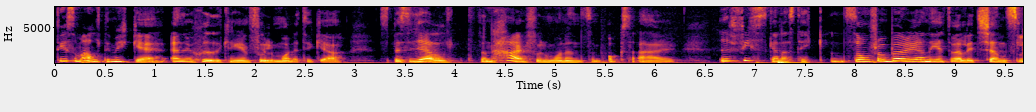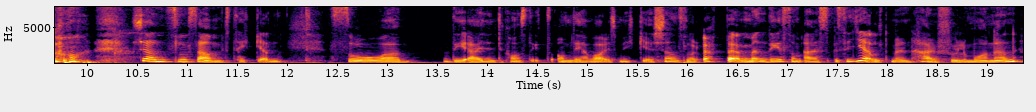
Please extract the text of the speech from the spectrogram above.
det är som alltid mycket energi kring en fullmåne tycker jag. Speciellt den här fullmånen som också är i fiskarnas tecken. Som från början är ett väldigt känslo, känslosamt tecken. Så det är ju inte konstigt om det har varit mycket känslor uppe. Men det som är speciellt med den här fullmånen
